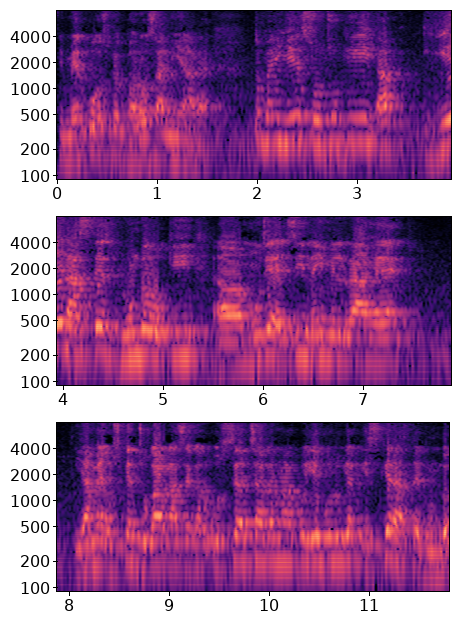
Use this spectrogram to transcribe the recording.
कि मेरे को उस पर भरोसा नहीं आ रहा है। तो मैं ये सोचू कि आप ये रास्ते ढूंढो कि आ, मुझे एलसी नहीं मिल रहा है या मैं उसके जुगाड़ कहाँ से करूँ? उससे अच्छा अगर मैं आपको ये बोलूँ कि आप इसके रास्ते ढूंढो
